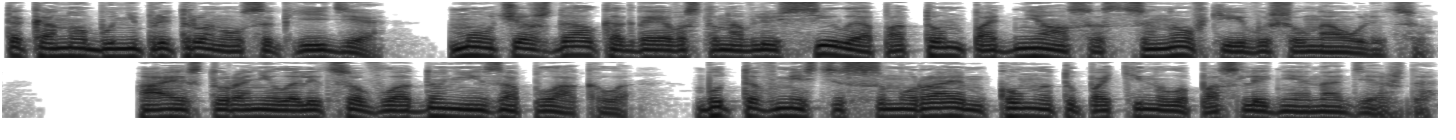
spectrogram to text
Таканобу не притронулся к еде. Молча ждал, когда я восстановлю силы, а потом поднялся с циновки и вышел на улицу. Аист уронила лицо в ладони и заплакала, будто вместе с самураем комнату покинула последняя надежда.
